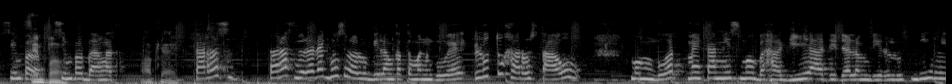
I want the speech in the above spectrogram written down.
simple Simple. simple banget Oke. karena se- karena sebenarnya gue selalu bilang ke temen gue lu tuh harus tahu membuat mekanisme bahagia di dalam diri lu sendiri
